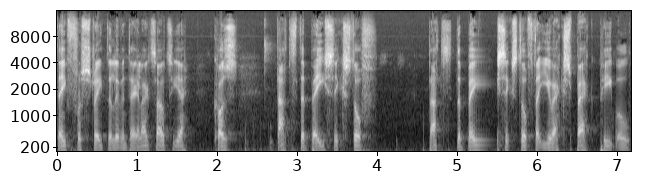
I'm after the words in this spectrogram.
They frustrate the living daylights out of you because that's the basic stuff. That's the basic stuff that you expect people,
